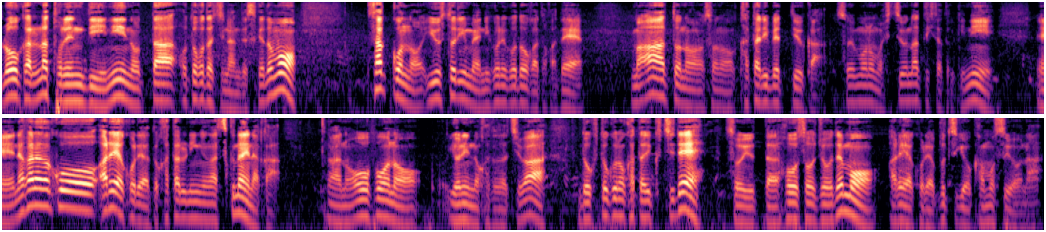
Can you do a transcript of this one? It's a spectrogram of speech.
ローカルなトレンディーに乗った男たちなんですけども昨今のユーストリームやニコニコ動画とかで、まあ、アートのその語り部っていうかそういうものも必要になってきたときに、えーなかなかこうあれやこれやと語る人間が少ない中あの O4 の4人の方たちは独特の語り口でそういった放送上でもあれやこれや物議を醸すような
